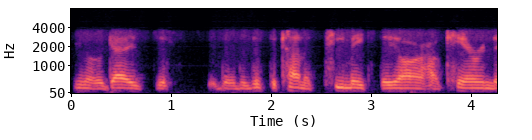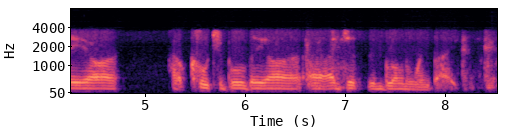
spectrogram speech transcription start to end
You know, the guys just—they're just the kind of teammates they are, how caring they are, how coachable they are. Uh, I've just been blown away by it.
